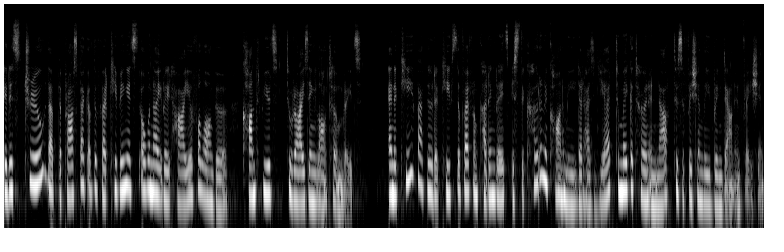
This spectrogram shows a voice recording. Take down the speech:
It is true that the prospect of the Fed keeping its overnight rate higher for longer contributes to rising long term rates. And a key factor that keeps the Fed from cutting rates is the current economy that has yet to make a turn enough to sufficiently bring down inflation.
